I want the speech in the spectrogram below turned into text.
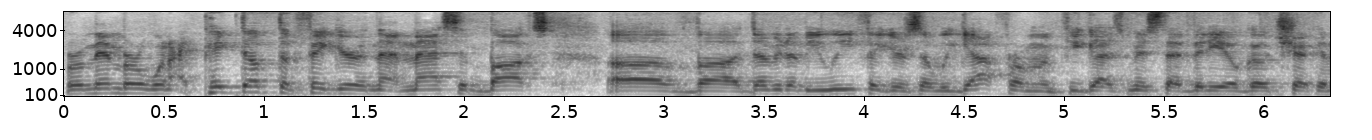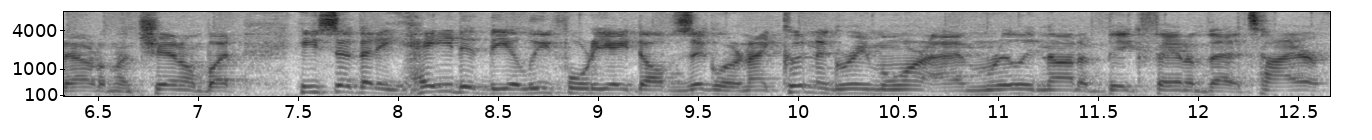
Remember, when I picked up the figure in that massive box of uh, WWE figures that we got from him, if you guys missed that video, go check it out on the channel, but he said that he hated the Elite 48 Dolph Ziggler, and I couldn't agree more. I'm really not a big fan of that attire,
